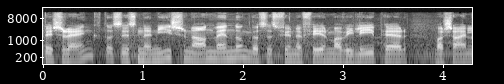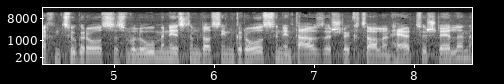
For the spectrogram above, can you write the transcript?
beschränkt. Das ist eine Nischenanwendung, dass es für eine Firma wie Liebherr wahrscheinlich ein zu großes Volumen ist, um das in großen, in Tausender herzustellen.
